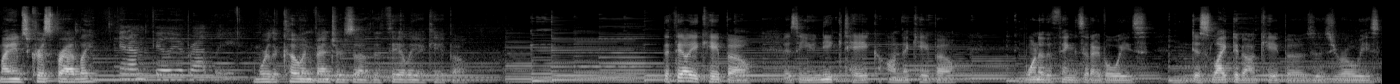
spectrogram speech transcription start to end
My name's Chris Bradley. And I'm Thalia Bradley. And we're the co-inventors of the Thalia Capo. The Thalia Capo is a unique take on the capo. One of the things that I've always disliked about capos is you're always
